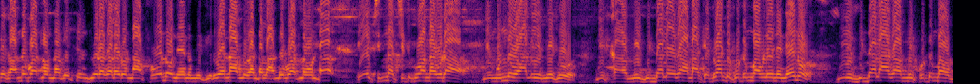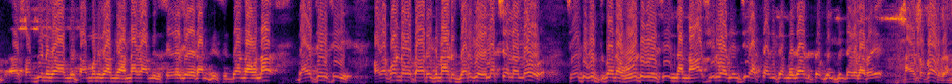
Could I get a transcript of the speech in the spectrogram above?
మీకు అందుబాటులో ఉన్న వ్యక్తిని చూడగలరు. నా ఫోను నేను మీకు ఇరవై నాలుగు గంటలు అందుబాటులో ఉంటా. ఏ చిన్న చిటుకు అన్నా కూడా మీ ముందు వాలి మీకు మీ మీ బిడ్డలేగా నాకు ఎటువంటి కుటుంబం లేని నేను మీ బిడ్డలాగా మీ కుటుంబ సభ్యునిగా మీ తమ్మునిగా మీ అన్నగా మీకు సేవ చేయడానికి సిద్ధంగా ఉన్నా. దయచేసి పదకొండవ తారీఖు నాడు జరిగే ఎలక్షన్లలో చేతి గుర్తుపైన ఓటు వేసి నన్ను ఆశీర్వదించి అత్యధిక మెజార్టీతో గెలిపించగలరే? నా యొక్క ప్రార్థన.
